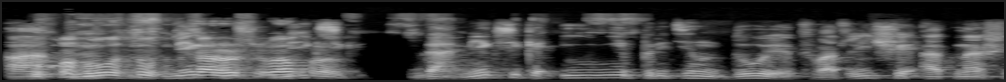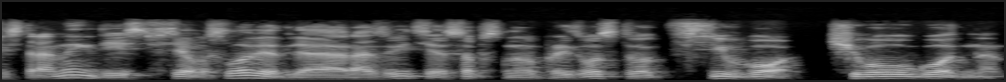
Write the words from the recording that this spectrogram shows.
А, вот, вот Мексика, хороший вопрос. Мексика, да, Мексика и не претендует, в отличие от нашей страны, где есть все условия для развития собственного производства всего, чего угодно.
